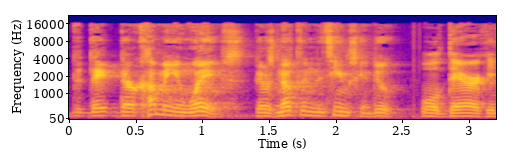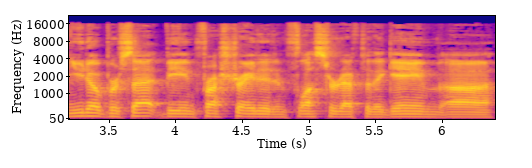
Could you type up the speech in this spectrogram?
they, are coming in waves. There's nothing the teams can do. Well, Derek, and you know Brissett being frustrated and flustered after the game. Uh,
